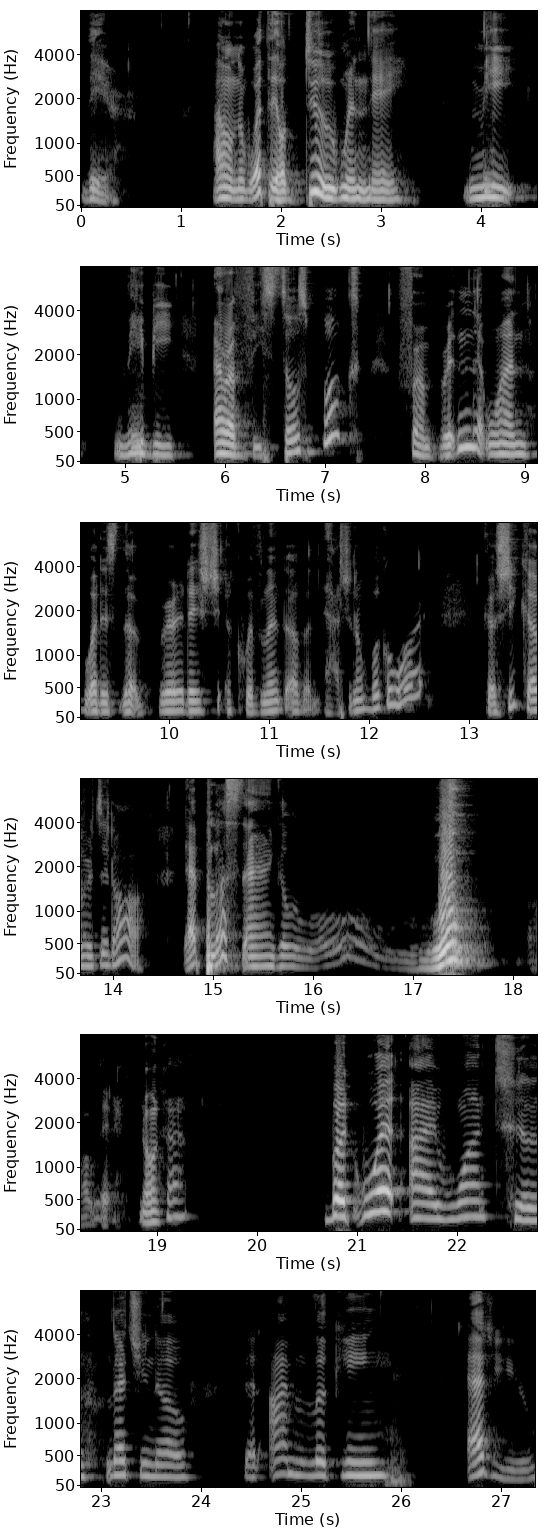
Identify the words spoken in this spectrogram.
there. I don't know what they'll do when they meet maybe Evaristo's books from Britain that won what is the British equivalent of a National Book Award, because she covers it all. That plus sign go, whoa, whoa, all there, okay? But what I want to let you know that I'm looking at you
